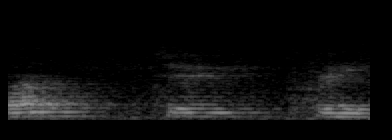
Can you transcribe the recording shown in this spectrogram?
One, two, three,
